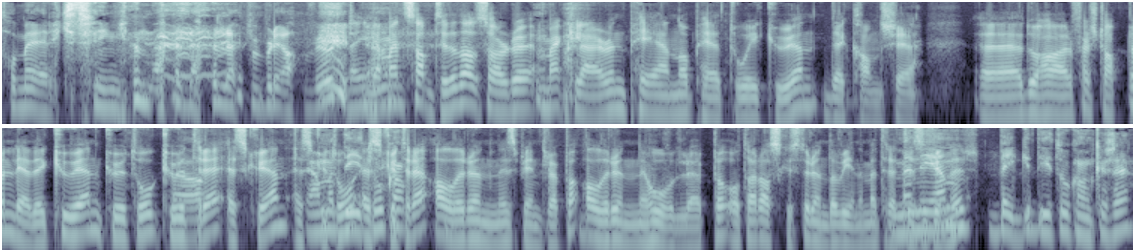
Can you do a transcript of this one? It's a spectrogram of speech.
Tom Erik-svingen er der løpet blir avgjort. Ja, men samtidig da, så har du McLaren P1 og P2 i Q1. Det kan skje. Eh, Du har Verstappen leder Q1, Q2, Q3, SQ1, SQ2, ja, SQ3. Alle rundene i sprintløpet, alle rundene i hovedløpet og tar raskeste runde og vinner med 30 Men igjen, sekunder. begge de to kan ikke skje.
